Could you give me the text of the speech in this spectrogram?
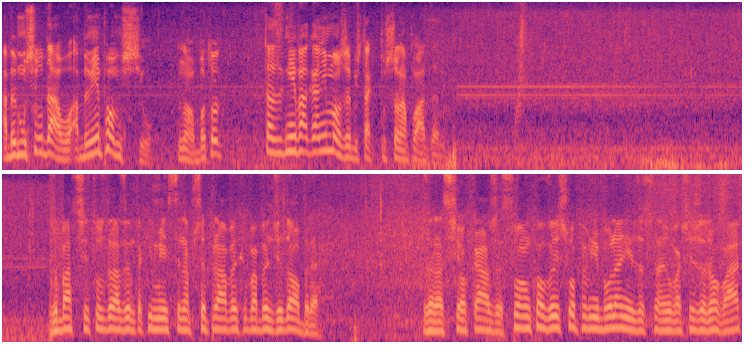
aby mu się udało, aby mnie pomścił. No, bo to ta zniewaga nie może być tak puszczona płazem. Zobaczcie, tu znalazłem takie miejsce na przeprawę, chyba będzie dobre. Zaraz się okaże. Słonko wyszło, pewnie bolenie zaczynają właśnie żerować.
